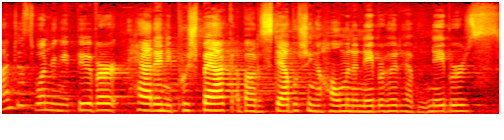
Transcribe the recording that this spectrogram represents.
I'm just wondering if you ever had any pushback about establishing a home in a neighborhood? Have neighbors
